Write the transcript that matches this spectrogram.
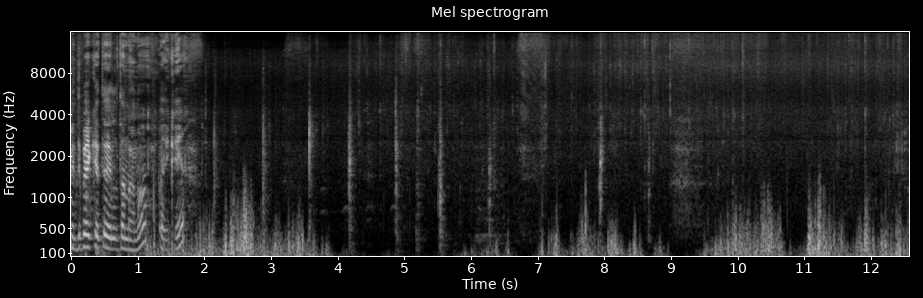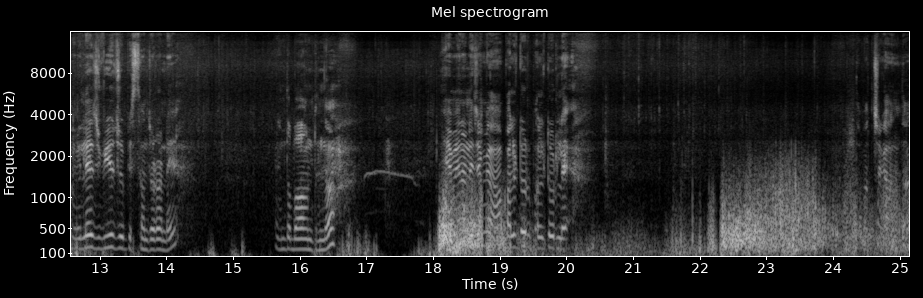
మిద్దిపైకి అయితే వెళ్తున్నాను పైకి. విలేజ్ వ్యూ చూపిస్తాను చూడండి. ఎంత బాగుంటుందో. ఏమైనా నిజంగా పల్లెటూరు పల్లెటూరులే. ఎంత పచ్చగా ఉందా.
